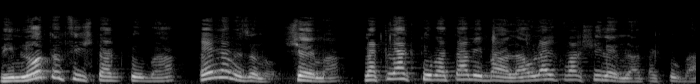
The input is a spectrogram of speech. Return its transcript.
ואם לא תוציא שטר כתובה, אין לה מזונות. שמא נטלה כתובתה מבעלה, אולי כבר שילם לה את הכתובה,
